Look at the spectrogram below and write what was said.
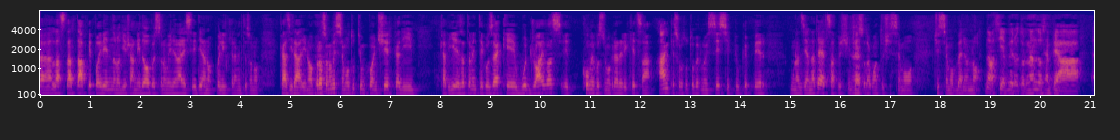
la startup che poi vendono dieci anni dopo e sono milionari e si ritirano, quelli chiaramente sono casi rari, no? Però mm. secondo me siamo tutti un po' in cerca di capire esattamente cos'è che would drive us e come possiamo creare ricchezza anche e soprattutto per noi stessi più che per un'azienda terza, a prescindere certo. da quanto ci siamo, ci siamo bene o no. No, sì, è vero, tornando sempre a uh,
